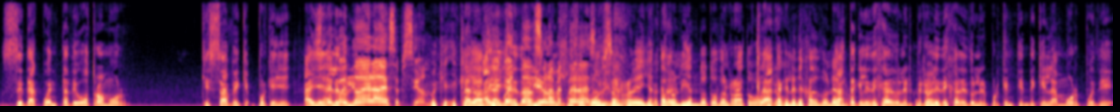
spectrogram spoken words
se da cuenta de otro amor que sabe que... Porque ella- a ella Se ya da le cuenta dolió. de la decepción. Pues que, es que Claro, ya a se ella ya le dolieron sus amores. es al revés, ya está doliendo todo el rato Claro. hasta que le deja de doler. Hasta que le deja de doler, pero ¿Cachai? le deja de doler porque entiende que el amor puede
